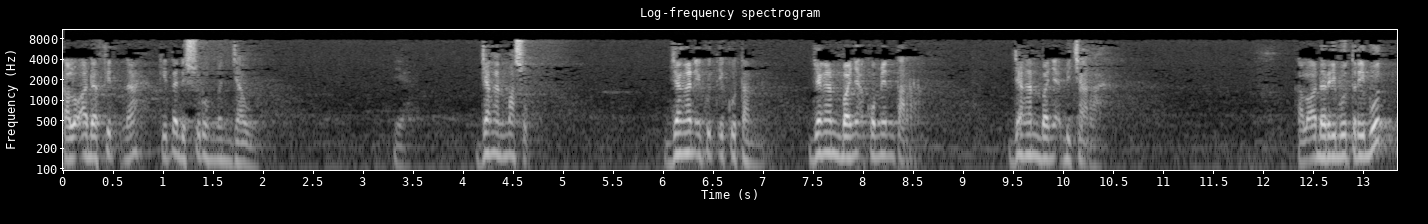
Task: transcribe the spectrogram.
kalau ada fitnah, kita disuruh menjauh. Ya. Jangan masuk. Jangan ikut-ikutan. Jangan banyak komentar. Jangan banyak bicara. Kalau ada ribut-ribut,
